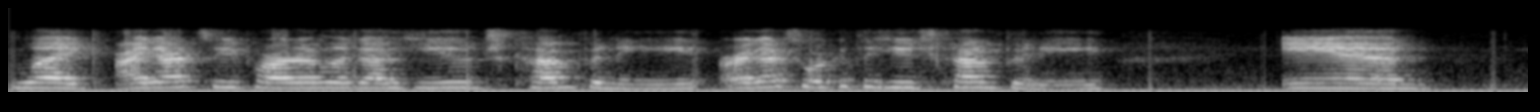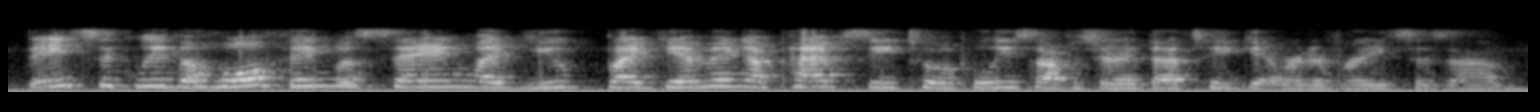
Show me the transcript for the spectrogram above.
like I got to be part of like a huge company or I got to work with a huge company and basically the whole thing was saying like you by giving a Pepsi to a police officer that's how you get rid of racism.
